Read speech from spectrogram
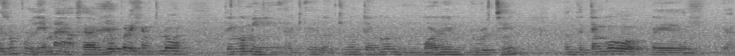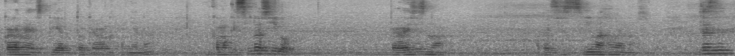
es un problema. O sea, yo, por ejemplo, tengo mi. Aquí, aquí tengo, mi morning routine. Donde tengo. Eh, ¿a qué hora me despierto? ¿Qué hora es mañana? Y como que sí lo sigo. Pero a veces no. A veces sí, más o menos. Entonces,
